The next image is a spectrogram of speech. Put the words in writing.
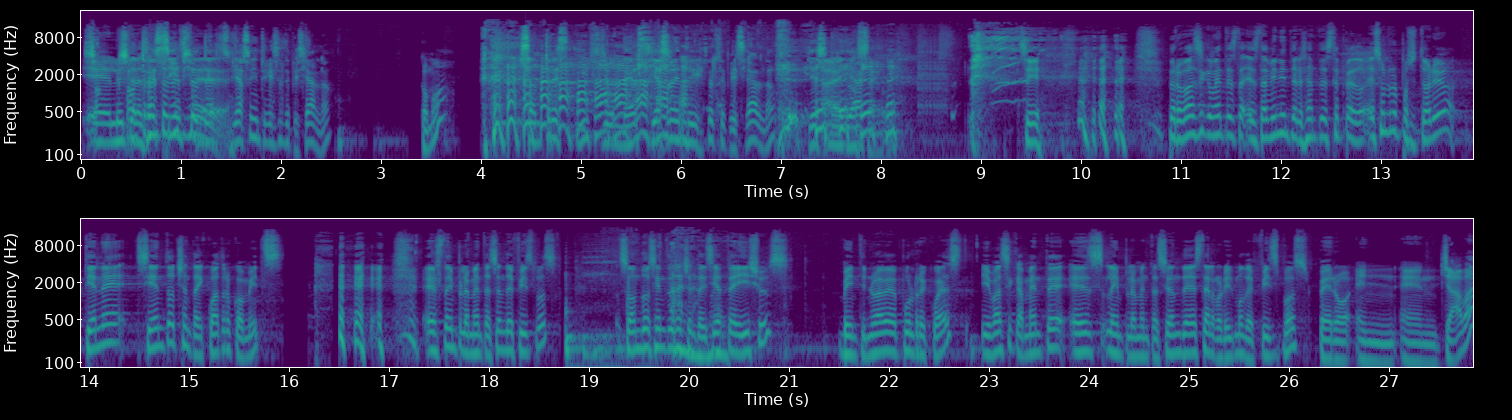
Son, Eh, lo son tres interesante ifs y este-. Ya son inteligencia artificial, ¿no? ¿Cómo? Son tres ifs y un else. Ya son inteligencia artificial, ¿no? Y es una Ay, no ya. Sí. Pero básicamente está, está bien interesante este pedo. Es un repositorio, tiene 184 commits. Esta implementación de FizzBuzz. Son 287 issues, 29 pull requests. Y básicamente es la implementación de este algoritmo de FizzBuzz, pero en, en Java.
